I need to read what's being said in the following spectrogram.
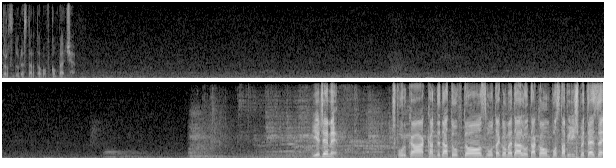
procedurę startową w komplecie. Jedziemy! Czwórka kandydatów do złotego medalu. Taką postawiliśmy tezę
